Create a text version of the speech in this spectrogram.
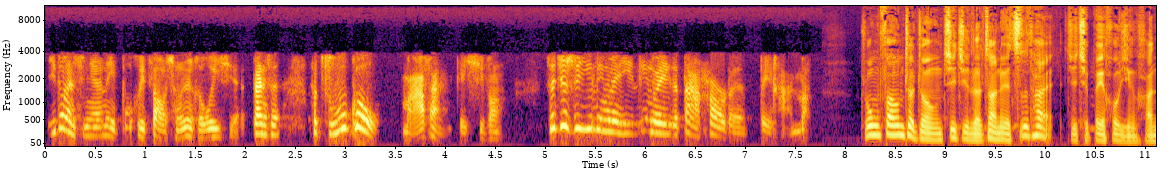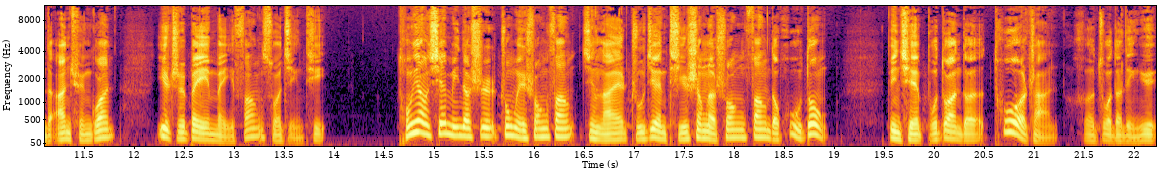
一段时间内不会造成任何威胁，但是它足够麻烦给西方，这就是一另外一另外一个大号的北韩嘛。中方这种积极的战略姿态及其背后隐含的安全观，一直被美方所警惕。同样鲜明的是，中美双方近来逐渐提升了双方的互动，并且不断的拓展合作的领域。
